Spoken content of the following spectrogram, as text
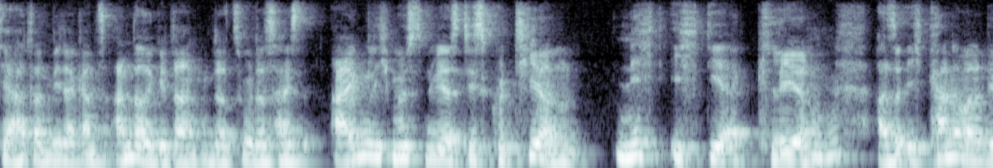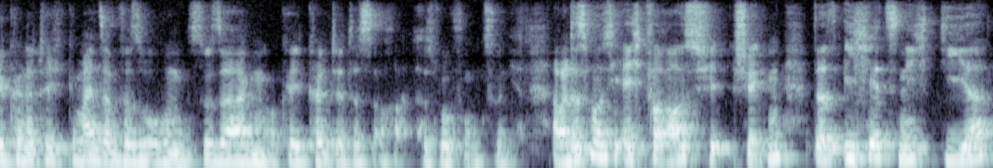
der hat dann wieder ganz andere Gedanken dazu. Das heißt, eigentlich müssten wir es diskutieren nicht ich dir erklären. Mhm. Also ich kann aber, wir können natürlich gemeinsam versuchen zu sagen, okay, könnte das auch anderswo funktionieren. Aber das muss ich echt vorausschicken, dass ich jetzt nicht dir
